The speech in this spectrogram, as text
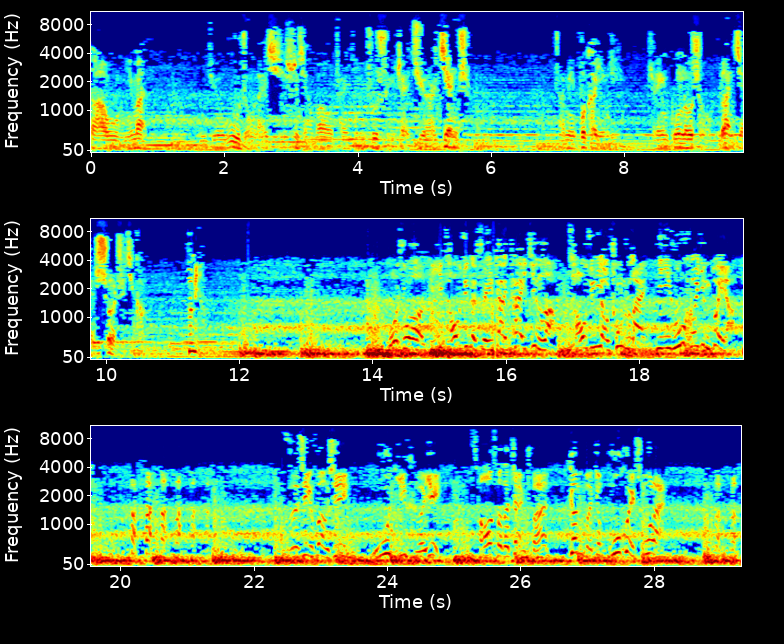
大雾弥漫，吴军雾中来袭，是想把我船引出水寨，拒而歼之。传命不可迎敌，只令弓弩手乱箭射之即可。遵命。我说离曹军的水寨太近了，曹军要冲出来，你如何应对啊？哈哈哈哈哈！子敬放心，无敌可应，曹操的战船根本就不会出来。哈哈哈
